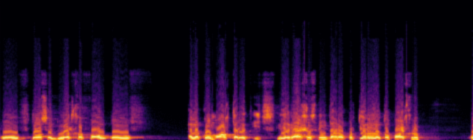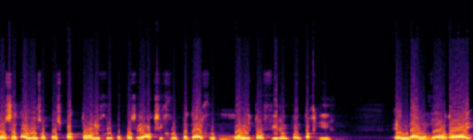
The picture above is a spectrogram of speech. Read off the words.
of daar's 'n noodgeval of hulle kom agter dat iets nie reg is nie, dan rapporteer hulle dit op daai groep. Ons het ouens op ons patrolliegroep, op ons reaksiegroep, wat daai groep monitor 24 uur. En dan word daai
